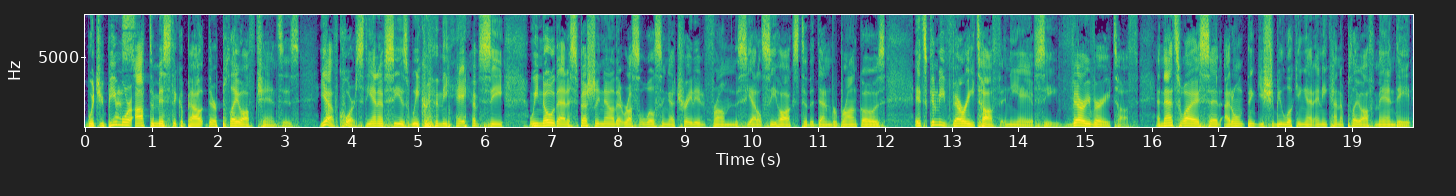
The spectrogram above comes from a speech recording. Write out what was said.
would you be more optimistic about their playoff chances? Yeah, of course. The NFC is weaker than the AFC. We know that, especially now that Russell Wilson got traded from the Seattle Seahawks to the Denver Broncos. It's going to be very tough in the AFC. Very, very tough. And that's why I said I don't think you should be looking at any kind of playoff mandate.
